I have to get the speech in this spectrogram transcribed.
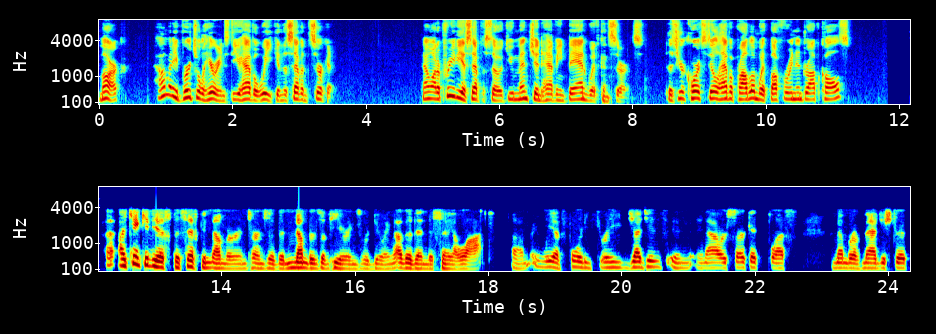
Mark, how many virtual hearings do you have a week in the Seventh Circuit? Now, on a previous episode, you mentioned having bandwidth concerns. Does your court still have a problem with buffering and drop calls? I can't give you a specific number in terms of the numbers of hearings we're doing, other than to say a lot. Um, we have 43 judges in, in our circuit, plus number of magistrates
